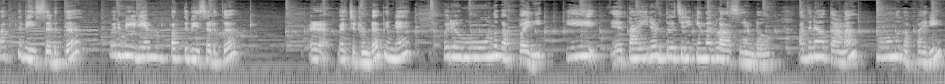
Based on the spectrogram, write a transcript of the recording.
പത്ത് പീസ് എടുത്ത് ഒരു മീഡിയം പത്ത് പീസ് എടുത്ത് വെച്ചിട്ടുണ്ട്. പിന്നെ ഒരു മൂന്ന് കപ്പ് അരി. ഈ തൈര് എടുത്ത് വെച്ചിരിക്കുന്ന ഗ്ലാസ് കണ്ടോ? അതിനകത്താണ് മൂന്ന് കപ്പ് അരി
